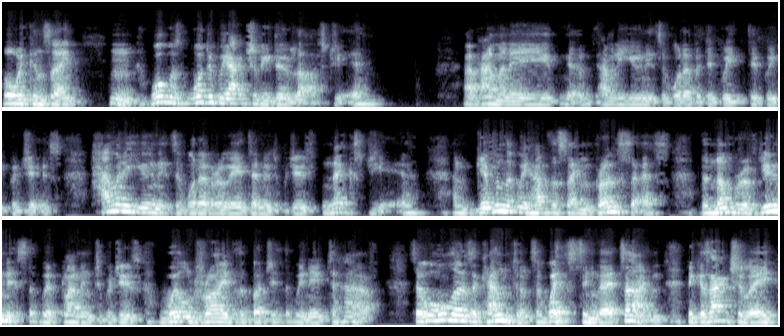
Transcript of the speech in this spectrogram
Or we can say, hmm, what was what did we actually do last year? And how many you know how many units of whatever did we did we produce? How many units of whatever are we intending to produce next year? And given that we have the same process the number of units that we're planning to produce will drive the budget that we need to have. So all those accountants are wasting their time because actually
